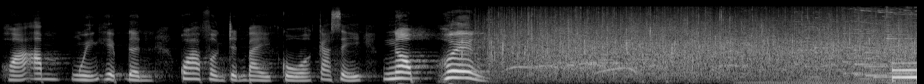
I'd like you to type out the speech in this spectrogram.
hóa âm Nguyễn Hiệp Định qua phần trình bày của ca sĩ Ngọc Huyền. lên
